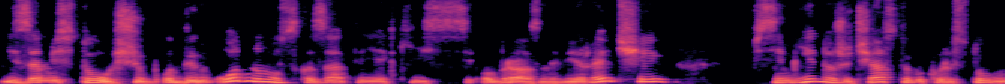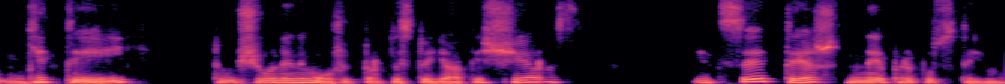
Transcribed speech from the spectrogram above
І замість того, щоб один одному сказати якісь образливі речі, в сім'ї дуже часто використовують дітей, тому що вони не можуть протистояти ще раз. І це теж неприпустимо.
